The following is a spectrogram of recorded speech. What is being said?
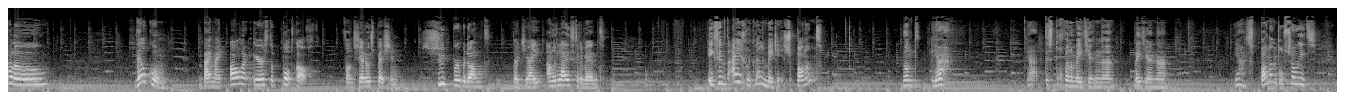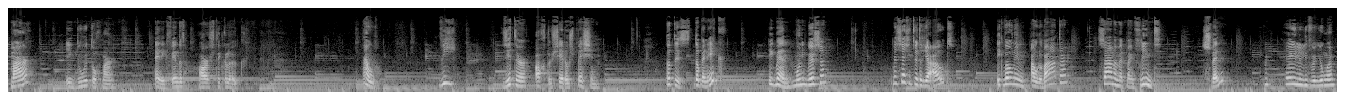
hallo. Welkom bij mijn allereerste podcast van Shadows Passion. Super bedankt dat jij aan het luisteren bent. Ik vind het eigenlijk wel een beetje spannend. Want ja, ja het is toch wel een beetje een, uh, beetje een, uh, ja, spannend of zoiets. Maar ik doe het toch maar. En ik vind het hartstikke leuk. Nou, wie zit er achter Shadows Passion? Dat, is, dat ben ik. Ik ben Monique Bussen. Ik ben 26 jaar oud. Ik woon in Oude Water. Samen met mijn vriend Sven. Een hele lieve jongen.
